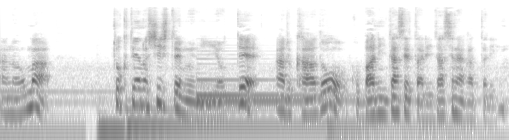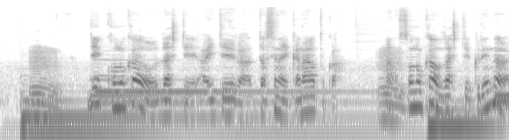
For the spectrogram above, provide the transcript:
あの、まあ、特定のシステムによって、あるカードをこう場に出せたり出せなかったり。うん。うん。で、このカードを出して相手が出せないかなとか、うん。あ、そのカード出してくれんなら、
